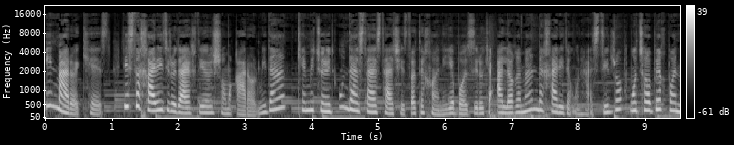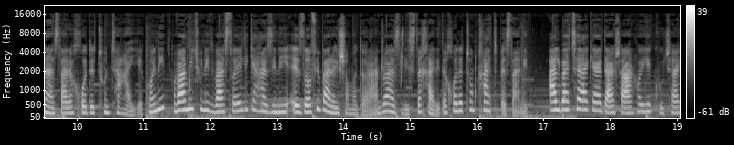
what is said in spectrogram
این مراکز لیست خریدی رو در اختیار شما قرار میدن که می‌تونید اون دسته از تجهیزات خانه بازی رو که علاقه من به خرید اون هستید رو مطابق با نظر خودتون تهیه کنید و می‌تونید وسایلی که هزینه اضافی برای شما دارن رو از لیست خرید خودتون خط بزنید. البته اگر در شهرهای کوچک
